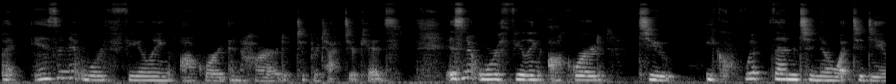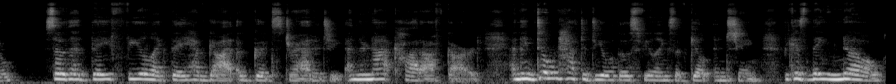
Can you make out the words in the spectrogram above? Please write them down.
but isn't it worth feeling awkward and hard to protect your kids? Isn't it worth feeling awkward to equip them to know what to do so that they feel like they have got a good strategy and they're not caught off guard and they don't have to deal with those feelings of guilt and shame because they know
